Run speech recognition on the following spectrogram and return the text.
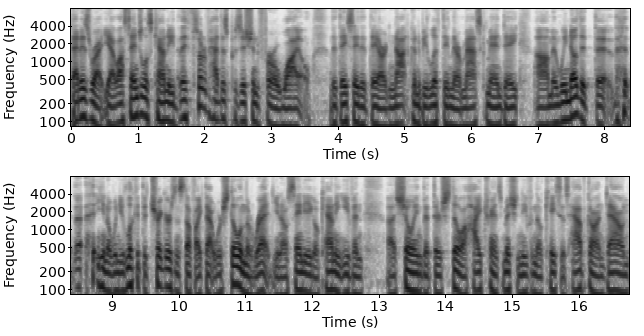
That is right. Yeah, Los Angeles County, they've sort of had this position for a while that they say that they are not going to be lifting their mask mandate. Um, and we know that the, the, the, you know, when you look at the triggers and stuff like that, we're still in the red. You know, San Diego County even uh, showing that there's still a high transmission, even though cases have gone down.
